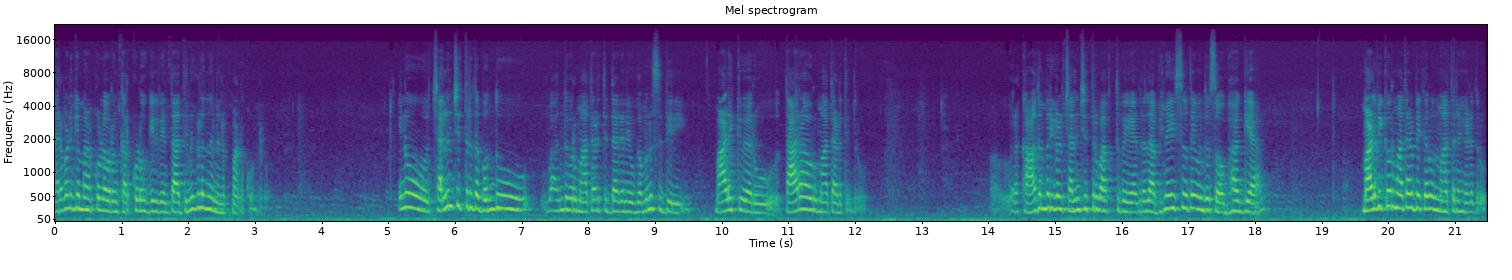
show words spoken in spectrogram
ಮೆರವಣಿಗೆ ಮಾಡ್ಕೊಂಡು ಅವ್ರನ್ನ ಕರ್ಕೊಂಡು ಹೋಗಿದ್ವಿ ಅಂತ ಆ ದಿನಗಳನ್ನು ನೆನಪು ಮಾಡಿಕೊಂಡ್ರು. ಇನ್ನು ಚಲನಚಿತ್ರದ ಬಂಧು ಬಾಂಧವರು ಮಾತಾಡ್ತಿದ್ದಾಗ ನೀವು ಗಮನಿಸಿದ್ದೀರಿ ಮಾಳಿಕ್ಯರು ತಾರಾ ಅವರು ಮಾತಾಡ್ತಿದ್ರು. ಅವರ ಕಾದಂಬರಿಗಳು ಚಲನಚಿತ್ರವಾಗ್ತವೆ, ಅದರಲ್ಲಿ ಅಭಿನಯಿಸೋದೇ ಒಂದು ಸೌಭಾಗ್ಯ. ಮಾಳವಿಕ ಅವ್ರು ಮಾತಾಡ್ಬೇಕಾದ್ರೆ ಒಂದು ಮಾತನ್ನು ಹೇಳಿದ್ರು.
